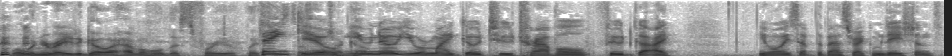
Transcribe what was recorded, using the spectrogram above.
well, when you're ready to go, I have a whole list for you. Of places Thank you. You out. know you are my go to travel food guy. You always have the best recommendations.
